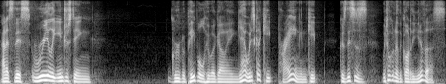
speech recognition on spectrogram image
And it's this really interesting group of people who are going, yeah, we're just going to keep praying and keep, because this is, we're talking to the God of the universe,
